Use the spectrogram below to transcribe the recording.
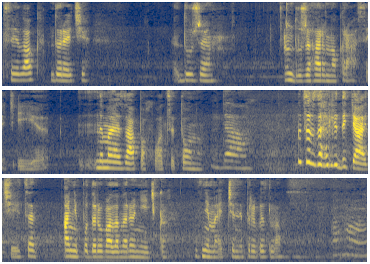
Цей лак, до речі, дуже, ну, дуже гарно красить і немає запаху ацетону. Да. Ну, це взагалі дитячий. Це Ані подарувала Веронічка з Німеччини привезла. Ага.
